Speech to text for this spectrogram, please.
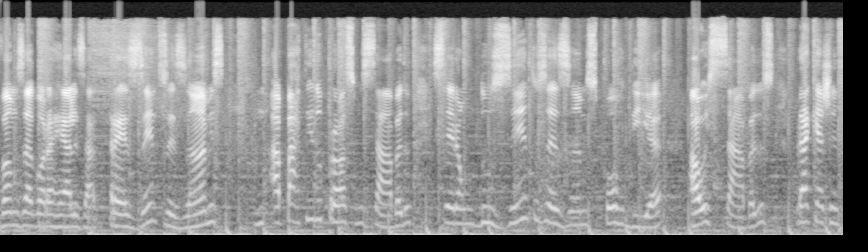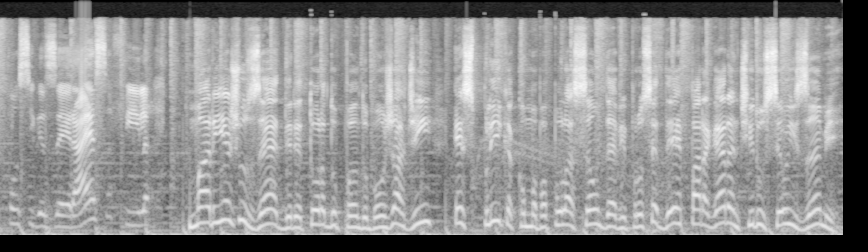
vamos agora realizar 300 exames. A partir do próximo sábado, serão 200 exames por dia aos sábados, para que a gente consiga zerar essa fila. Maria José, diretora do PAN do Bom Jardim, explica como a população deve proceder para garantir o seu exame.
